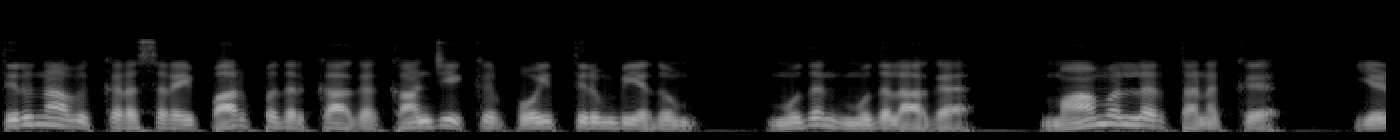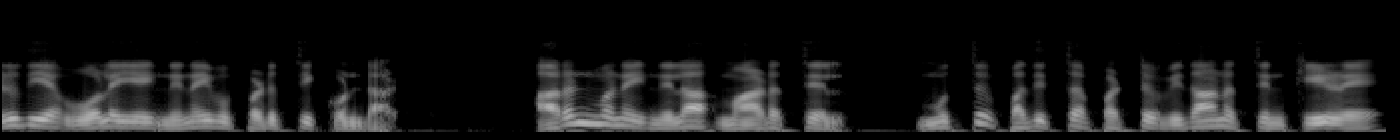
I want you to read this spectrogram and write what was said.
திருநாவுக்கரசரை பார்ப்பதற்காக காஞ்சிக்கு போய் திரும்பியதும் முதன் முதலாக மாமல்லர் தனக்கு எழுதிய ஓலையை நினைவுபடுத்தி கொண்டாள். அரண்மனை நிலா மாடத்தில் முத்து பதித்த பட்டு விதானத்தின் கீழே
